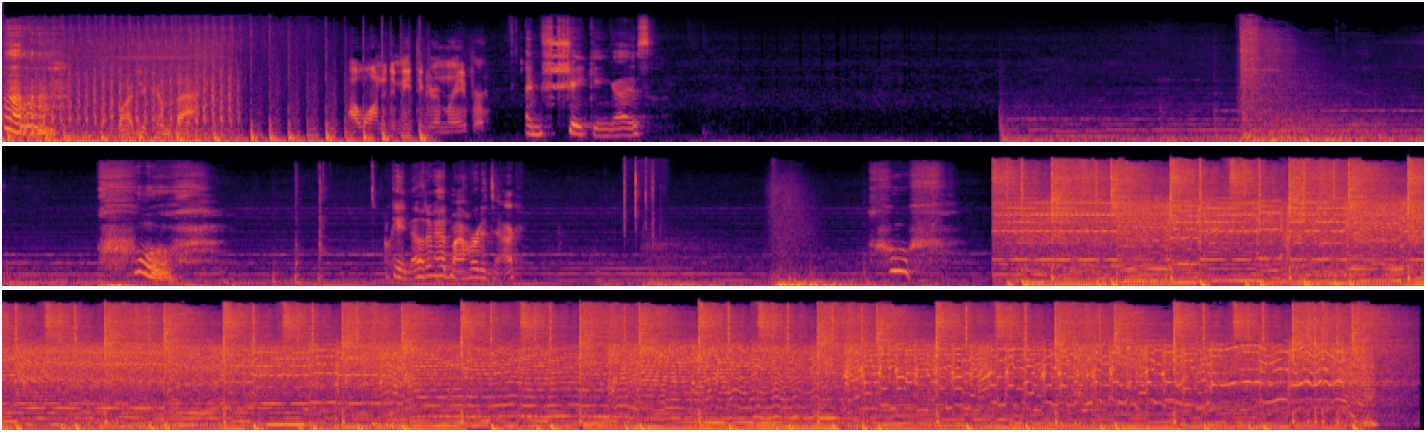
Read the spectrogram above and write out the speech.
Why'd you come back? I wanted to meet the Grim Reaper. I'm shaking, guys. Whew. Okay, now that I've had my heart attack. Whew.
